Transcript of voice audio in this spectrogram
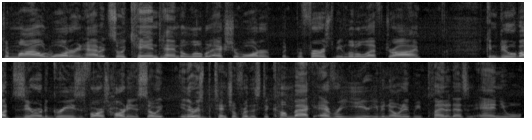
to mild watering habit, so it can handle a little bit of extra water, but prefers to be a little left dry. It can do about zero degrees as far as hardiness, so it, there is potential for this to come back every year, even though it, we planted as an annual.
